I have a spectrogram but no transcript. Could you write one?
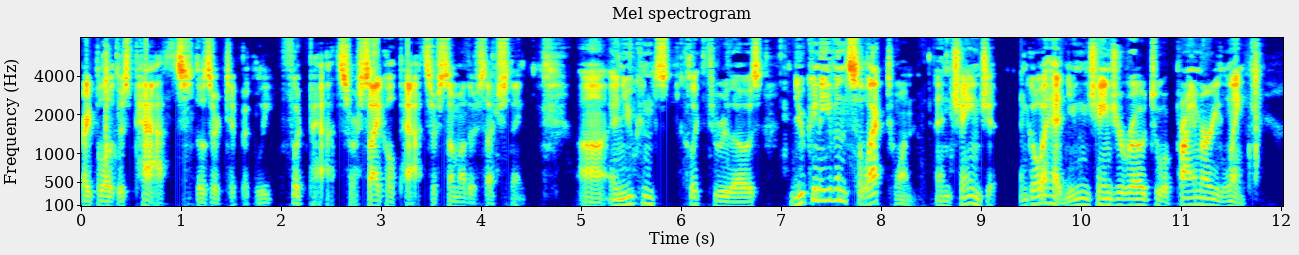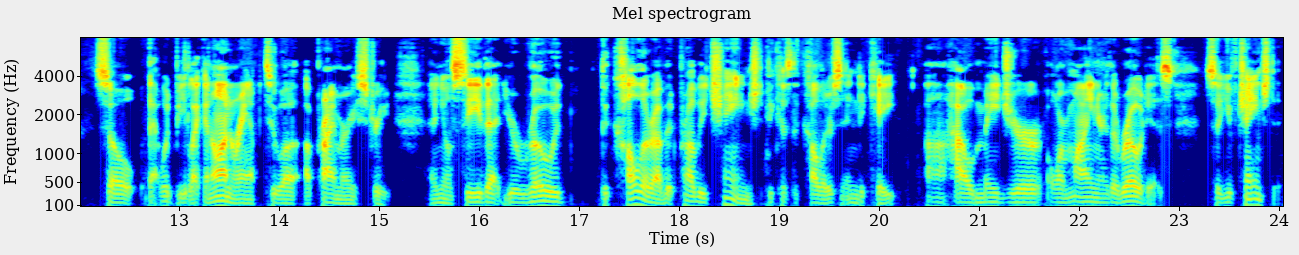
Right below there's paths. Those are typically footpaths or cycle paths or some other such thing. Uh, and you can click through those. You can even select one and change it. And go ahead. You can change your road to a primary link. So that would be like an on ramp to a, a primary street. And you'll see that your road, the color of it probably changed because the colors indicate uh, how major or minor the road is. So you've changed it.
